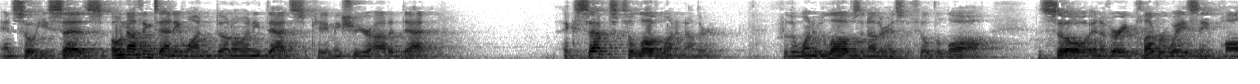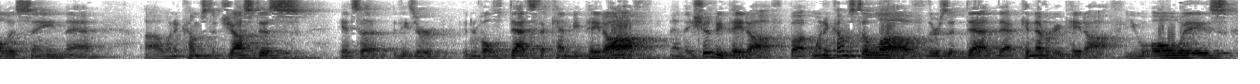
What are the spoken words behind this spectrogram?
And so he says, owe nothing to anyone, don't owe any debts, okay, make sure you're out of debt, except to love one another. For the one who loves another has fulfilled the law. And so in a very clever way, St. Paul is saying that uh, when it comes to justice, it's a, these are, it involves debts that can be paid off, and they should be paid off. But when it comes to love, there's a debt that can never be paid off. You always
